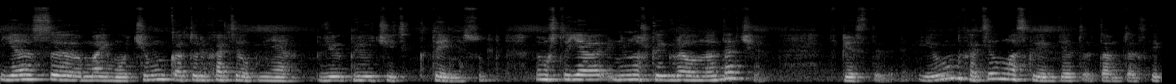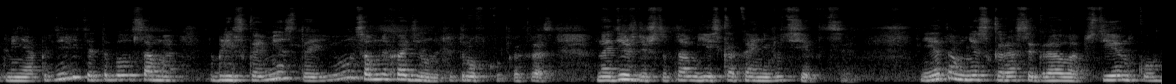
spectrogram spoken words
я с моим отчимом, который хотел меня при, приучить к теннису, Потому что я немножко играла на даче в Пестове. И он хотел в Москве где-то там, так сказать, меня определить. Это было самое близкое место. И он со мной ходил на Петровку как раз в надежде, что там есть какая-нибудь секция. Я там несколько раз играла об стенку.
